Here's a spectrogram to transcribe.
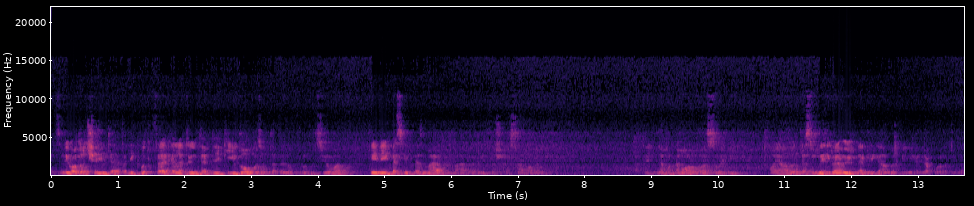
Egyszerűen adat se jut el, pedig ott fel kellene tüntetni, ki dolgozott ebben a produkcióban. Tévékbe szinte ez már, már ritkaság számban megy. Tehát nem, nem arról van szó, hogy mi ajánlatot teszünk neki, hanem ők negligálnak minket gyakorlatilag.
